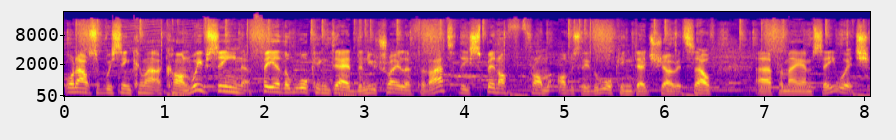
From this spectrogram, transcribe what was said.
What else have we seen come out of Con? We've seen Fear the Walking Dead, the new trailer for that, the spin-off from obviously the Walking Dead show itself uh, from AMC, which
